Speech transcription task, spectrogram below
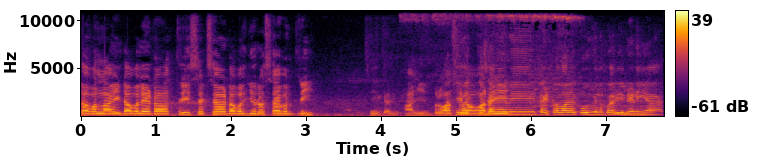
9988360073 ਠੀਕ ਹੈ ਜੀ। ਹਾਂਜੀ ਬਲਵੰਤ ਸਿੰਘ ਨਾਮ ਸਾਡਾ ਜੀ। ਵੀ ਟਰੈਕਟਰ ਬਾਰੇ ਕੋਈ ਵੀ ਇਨਕੁਆਇਰੀ ਲੈਣੀ ਆ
